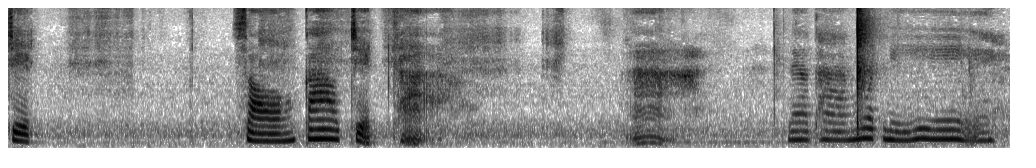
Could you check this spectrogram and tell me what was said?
เจ็ดสองเก้าเจ็ดค่ะอ่าแนวทางงวดนี้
